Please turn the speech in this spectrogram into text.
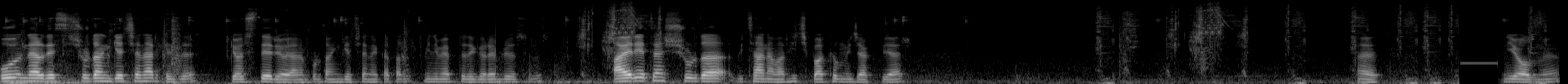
Bu neredeyse şuradan geçen herkesi gösteriyor yani buradan geçene kadar minimap'te de görebiliyorsunuz. Ayrıyeten şurada bir tane var hiç bakılmayacak bir yer. Evet. Niye olmuyor?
